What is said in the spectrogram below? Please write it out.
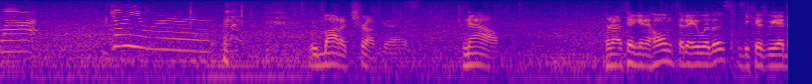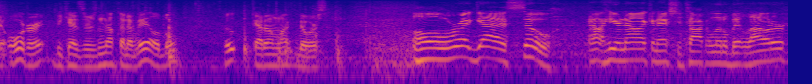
But gummy worm. We bought a truck, guys. Now, we're not taking it home today with us because we had to order it because there's nothing available. Oop, gotta unlock doors. All right, guys, so out here now I can actually talk a little bit louder.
